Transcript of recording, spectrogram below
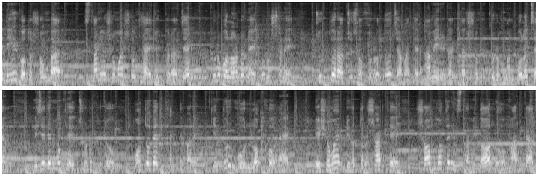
এদিকে গত সোমবার স্থানীয় সময় সন্ধ্যায় যুক্তরাজ্যের পূর্ব লন্ডনে এক অনুষ্ঠানে যুক্তরাজ্য সফররত জামাতের আমির ডাক্তার শফিকুর রহমান বলেছেন, নিজেদের মধ্যে ছোটখাটো মতভেদ থাকতে পারে, কিন্তু মূল লক্ষ্য এক। এ সময় বৃহত্তর স্বার্থে সব মতের ইসলামী দল ও মার্কাজ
